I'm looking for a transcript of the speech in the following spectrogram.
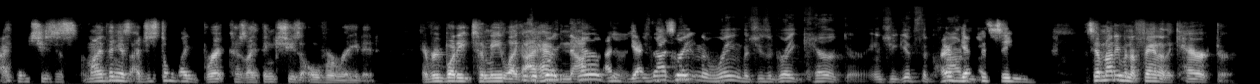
I think she's just my thing is I just don't like Britt because I think she's overrated. Everybody to me, like She's I have not. She's not see- great in the ring, but she's a great character, and she gets the crowd. to see. See, I'm not even a fan of the character.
